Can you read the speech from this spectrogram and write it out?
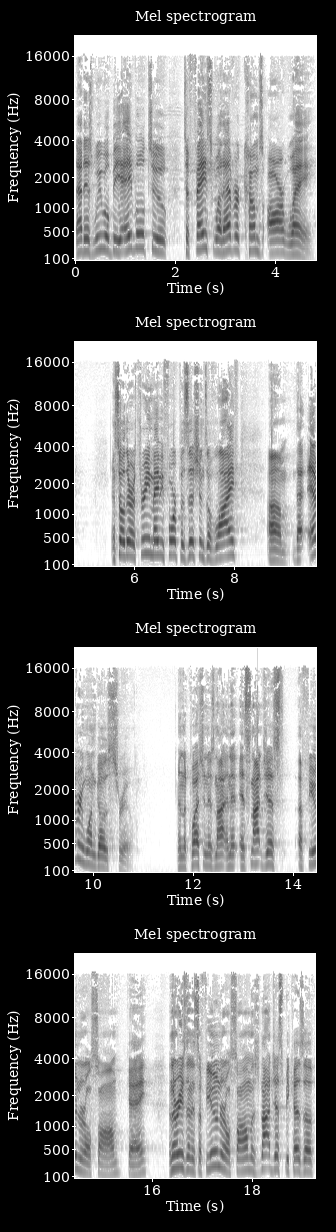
That is, we will be able to, to face whatever comes our way. And so there are three, maybe four positions of life um, that everyone goes through. And the question is not, and it, it's not just a funeral psalm, okay? And the reason it's a funeral psalm is not just because of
